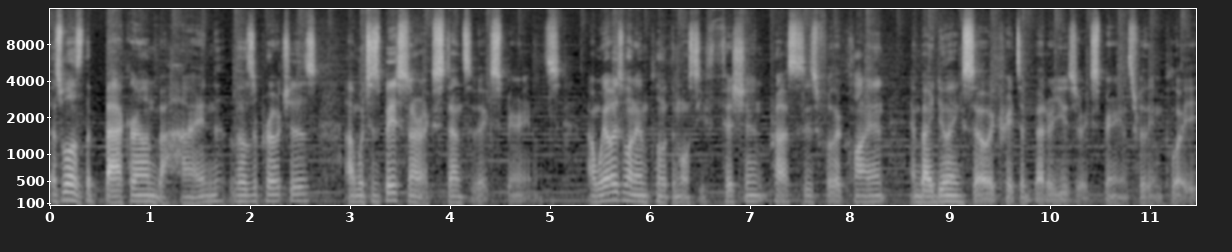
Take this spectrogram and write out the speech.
as well as the background behind those approaches, um, which is based on our extensive experience. And we always want to implement the most efficient processes for the client, and by doing so, it creates a better user experience for the employee.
